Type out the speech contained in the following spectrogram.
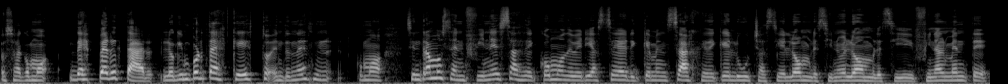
o sea, como despertar. Lo que importa es que esto, ¿entendés? Como si entramos en finezas de cómo debería ser, qué mensaje, de qué lucha, si el hombre, si no el hombre, si finalmente...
